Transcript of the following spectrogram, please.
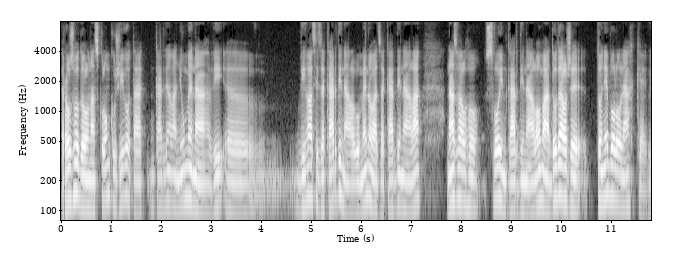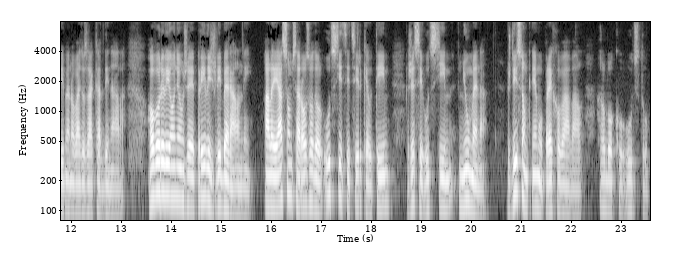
rozhodol na sklonku života kardinála Newmana vy, e, vyhlásiť za kardinála alebo menovať za kardinála, nazval ho svojim kardinálom a dodal, že to nebolo ľahké vymenovať ho za kardinála. Hovorili o ňom, že je príliš liberálny, ale ja som sa rozhodol úctiť si církev tým, že si úctím Newmana. Vždy som k nemu prechovával hlbokú úctu,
